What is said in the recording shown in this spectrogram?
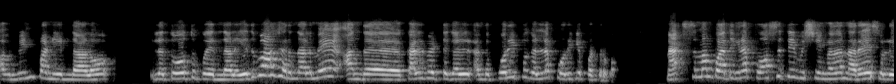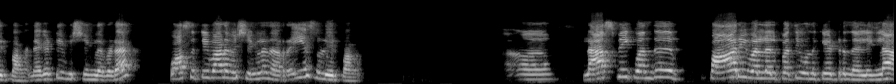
அவர் வின் பண்ணியிருந்தாலோ இல்ல தோத்து போயிருந்தாலும் எதுவாக இருந்தாலுமே அந்த கல்வெட்டுகள் அந்த பொறிப்புகள்ல பொறிக்கப்பட்டிருக்கும். மேக்சிமம் பாத்தீங்கன்னா பாசிட்டிவ் விஷயங்களை தான் நிறைய சொல்லியிருப்பாங்க. நெகட்டிவ் விஷயங்களை விட பாசிட்டிவான விஷயங்களை நிறைய சொல்லியிருப்பாங்க. லாஸ்ட் வீக் வந்து பாரி வள்ளல் பத்தி ஒண்ணு கேட்டிருந்தேன் இல்லைங்களா?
